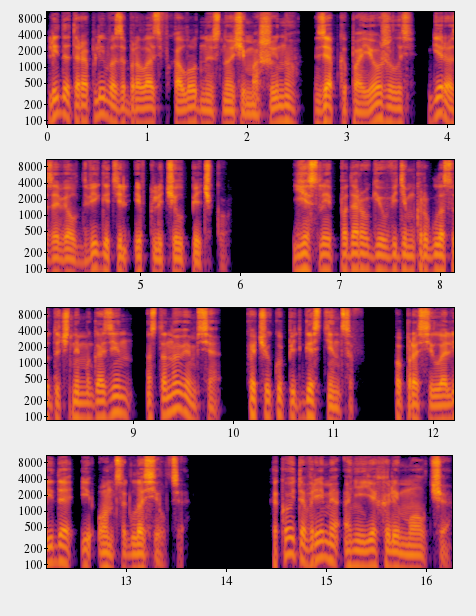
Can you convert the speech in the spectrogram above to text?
Лида торопливо забралась в холодную с ночи машину, зябко поежилась, Гера завел двигатель и включил печку. «Если по дороге увидим круглосуточный магазин, остановимся. Хочу купить гостинцев», — попросила Лида, и он согласился. Какое-то время они ехали молча.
